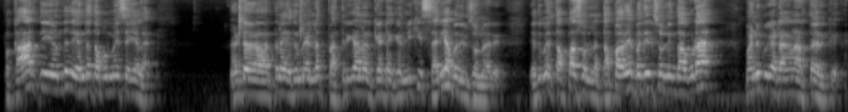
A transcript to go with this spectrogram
இப்போ கார்த்தி வந்து எந்த தப்புமே செய்யலை. நட்டு வாரத்தில் எதுவுமே இல்லை. பத்திரிகையாளர் கேட்ட கேள்விக்கு சரியாக பதில் சொன்னார். எதுவுமே தப்பாக சொல்லல. தப்பாகவே பதில் சொல்லியிருந்தா கூட மன்னிப்பு கேட்டாங்கன்னு அர்த்தம் இருக்குது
